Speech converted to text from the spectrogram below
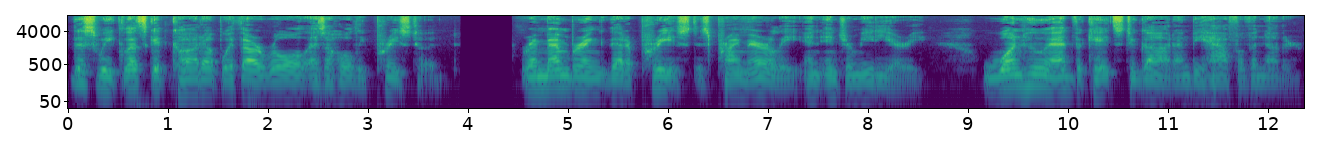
This week, let's get caught up with our role as a holy priesthood, remembering that a priest is primarily an intermediary, one who advocates to God on behalf of another.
